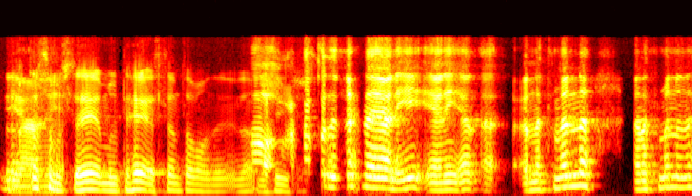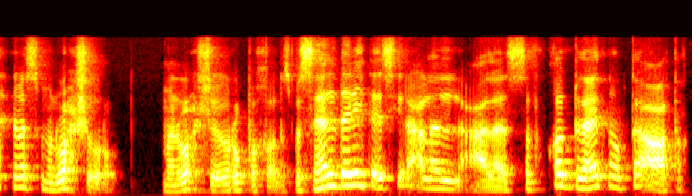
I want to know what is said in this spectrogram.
لا يعني- قصة مستهيئة منتهيه أسلام طبعا لا مفيش. أعتقد إن إحنا يعني إيه يعني أنا أتمنى أنا أتمنى إن إحنا بس ما نروحش أوروبا ما نروحش أوروبا خالص. بس هل ده ليه تأثير على على الصفقات بتاعتنا وبتاع؟ أعتقد.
